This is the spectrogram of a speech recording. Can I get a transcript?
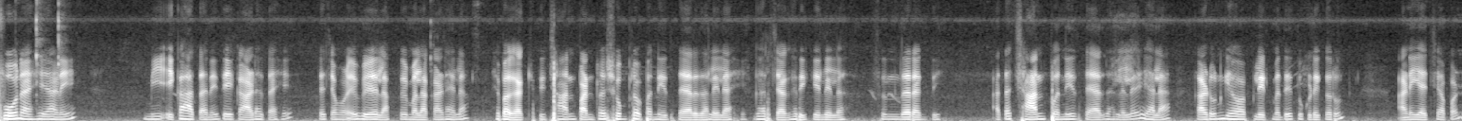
फोन आहे आणि मी एका हाताने ते काढत आहे. त्याच्यामुळे वेळ लागतो आहे मला काढायला. हे बघा किती छान पांढरं शुभ्र पनीर तयार झालेलं आहे. घरच्या घरी केलेलं सुंदर अगदी. आता छान पनीर तयार झालेलं आहे. ह्याला काढून घ्यावा प्लेटमध्ये तुकडे करून. आणि याची आपण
